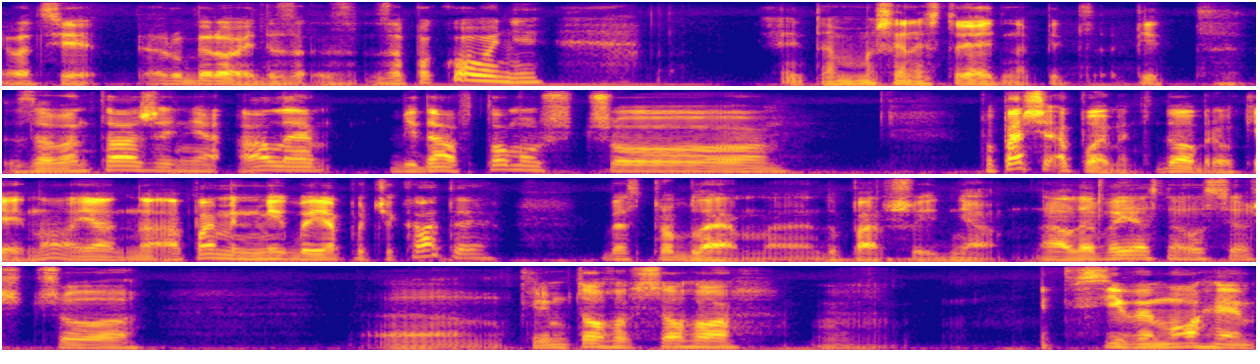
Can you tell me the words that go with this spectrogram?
І оці рубероїди запаковані. І там машини стоять під, під завантаження, але біда в тому, що. По-перше, апоймент. Добре, окей. Ну, я на апоймент міг би я почекати без проблем е, до першого дня. Але вияснилося, що е, крім того всього, під всі вимоги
